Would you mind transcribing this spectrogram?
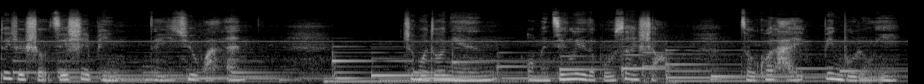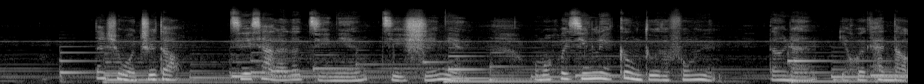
对着手机视频的一句晚安。这么多年，我们经历的不算少，走过来并不容易。但是我知道，接下来的几年、几十年，我们会经历更多的风雨。当然也会看到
